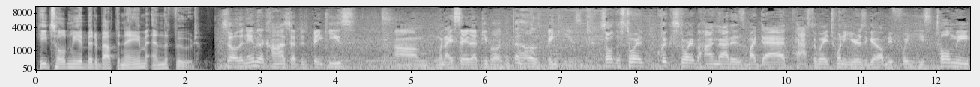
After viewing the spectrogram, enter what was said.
He told me a bit about the name and the food. So the name of the concept is Binkies. Um, when I say that, people are like, "What the hell is Binkies?" So the story, quick story behind that is my dad passed away 20 years ago. And before he's told me,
